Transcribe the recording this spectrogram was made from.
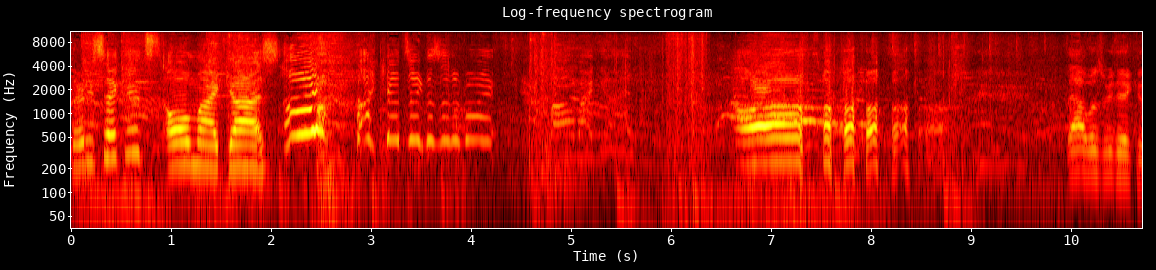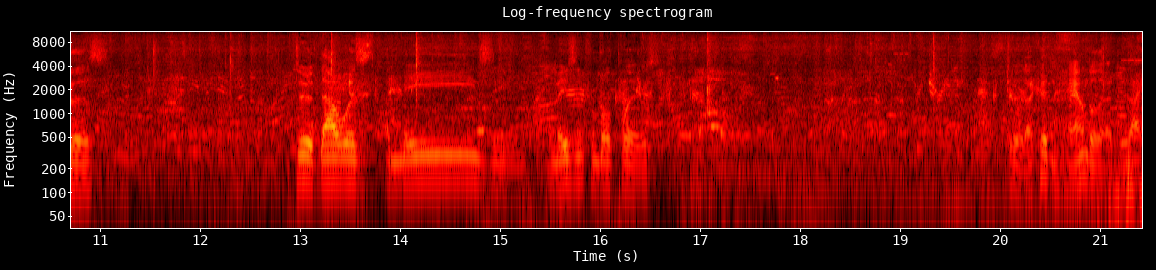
30 seconds. Oh my gosh. Oh, I can't take this anymore. Oh my god. Oh. that was ridiculous. Dude, that was amazing. Amazing from both players. Dude, I couldn't handle that, dude. I,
